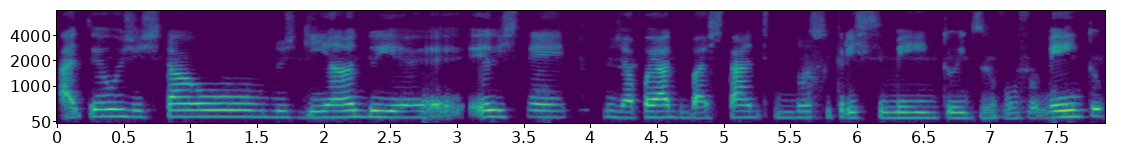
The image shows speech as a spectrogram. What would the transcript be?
até hoje estão nos guiando e eh, eles têm nos apoiado bastante no nosso crescimento e desenvolvimento.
